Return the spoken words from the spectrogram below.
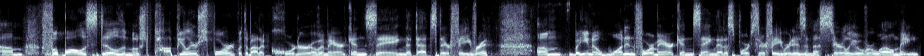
Um, football is still the most popular sport, with about a quarter of Americans saying that that's their favorite. Um, but you know, one in four Americans saying that a sport's their favorite isn't necessarily overwhelming.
